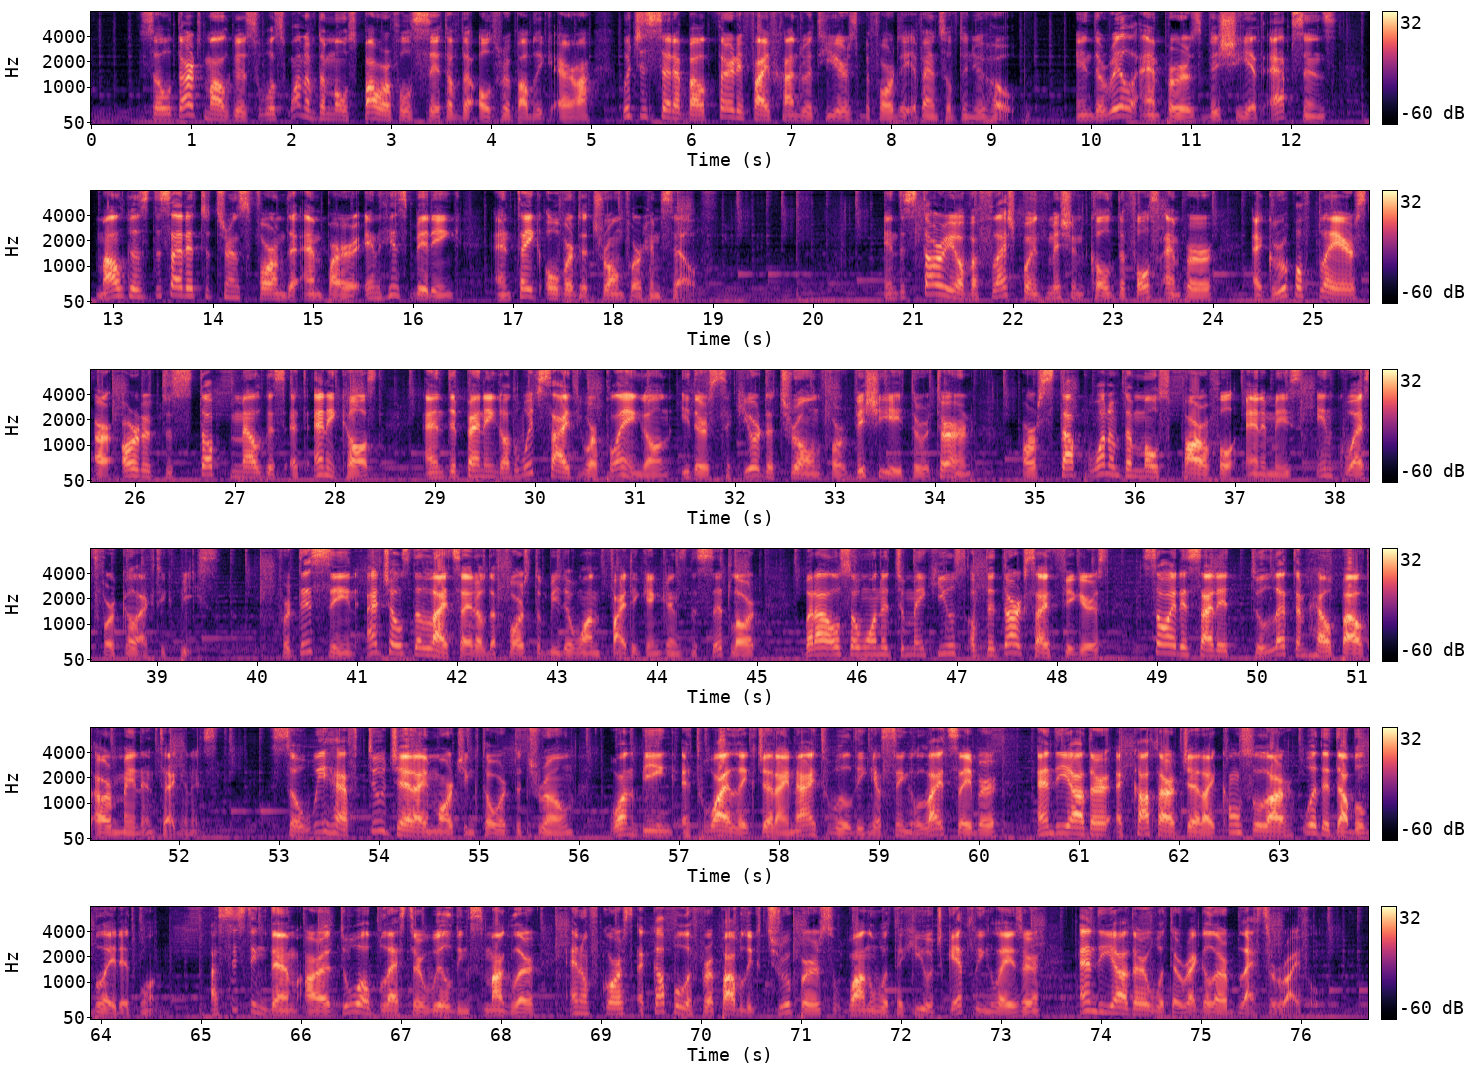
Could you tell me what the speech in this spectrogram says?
So Darth Malgus was one of the most powerful Sith of the Old Republic era, which is set about 3500 years before the events of the New Hope. In the real Emperor's vitiate absence, Malgus decided to transform the Empire in his bidding and take over the throne for himself. In the story of a Flashpoint mission called The False Emperor, a group of players are ordered to stop Malgus at any cost and depending on which side you are playing on, either secure the throne for Vitiate to return or stop one of the most powerful enemies in quest for galactic peace. For this scene, I chose the light side of the force to be the one fighting against the Sith Lord, but I also wanted to make use of the dark side figures, so I decided to let them help out our main antagonist. So we have two Jedi marching toward the throne, one being a Twi'lek Jedi Knight wielding a single lightsaber, and the other a Cathar Jedi Consular with a double-bladed one. Assisting them are a dual blaster wielding smuggler and of course a couple of Republic troopers, one with a huge Gatling laser and the other with a regular blaster rifle.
